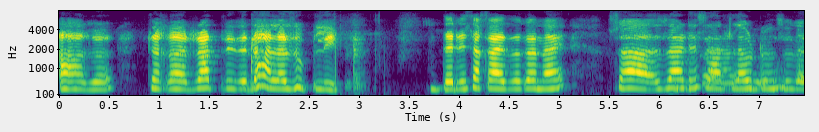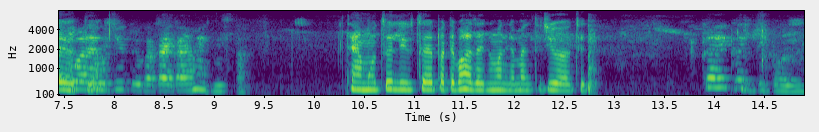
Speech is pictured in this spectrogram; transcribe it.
अग सकाळ रात्रीचं दहाला झोपली. तरी सकाळचं का नाही सा साडेसातला उठून सुद्धा होते काय काय माहीत नसता. त्यामुळे चुली चपात्या भाजायचं म्हणलं मला तर जीवावते काय करते पण?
